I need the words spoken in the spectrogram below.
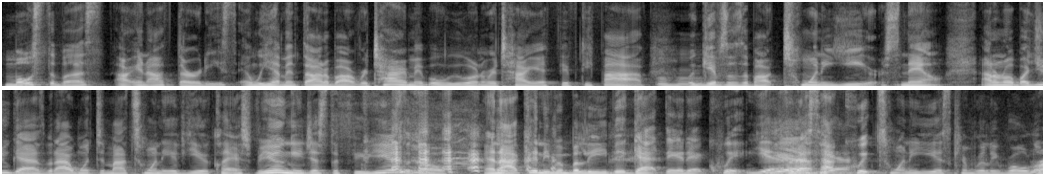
Most of us are in our 30s and we haven't thought about retirement, but we want to retire at 55, which gives us about 20 years. Now, I don't know about you guys, but I went to my 20th year class reunion just a few years ago and I couldn't even believe it got there that quick. Yeah. So that's how Yeah. quick 20 years can really roll up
